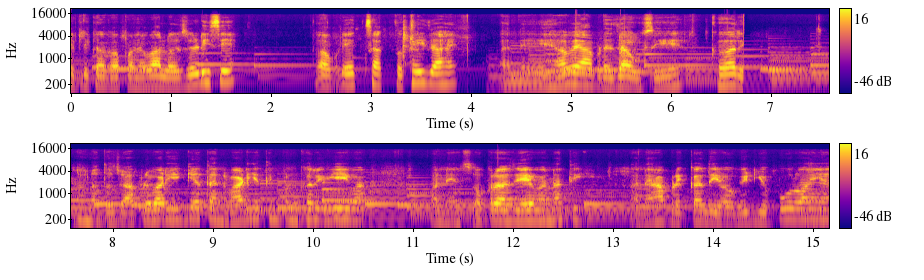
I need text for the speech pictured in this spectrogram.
એટલી કાંક આપણને વાલો જડી છે. તો આપણે એક શાક તો થઈ જાય અને હવે આપણે જવું છે ઘરે. હમણાં તો જો આપણે વાડીએ ગયા હતા ને, વાડીએથી પણ ઘરે આવ્યા. અને છોકરા જે એવા નથી. અને આપણે કરી દેવા વીડિયો પૂરો અહીંયા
